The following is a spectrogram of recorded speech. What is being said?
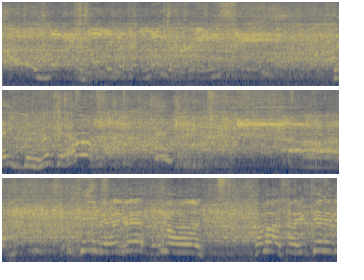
Oh my! Dooley with the lumber ace save. Basically, look at oh. You kidding me, right, Matt? Come on. Sir, you kidding me?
